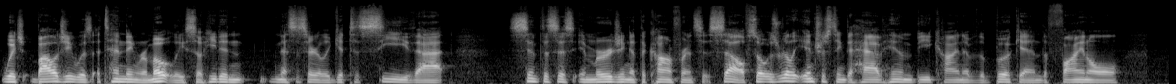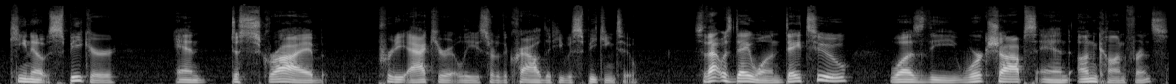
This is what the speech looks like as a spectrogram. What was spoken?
which Balaji was attending remotely, so he didn't necessarily get to see that synthesis emerging at the conference itself. So it was really interesting to have him be kind of the bookend, the final keynote speaker, and describe pretty accurately sort of the crowd that he was speaking to. So that was day one. Day two was the workshops and unconference.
